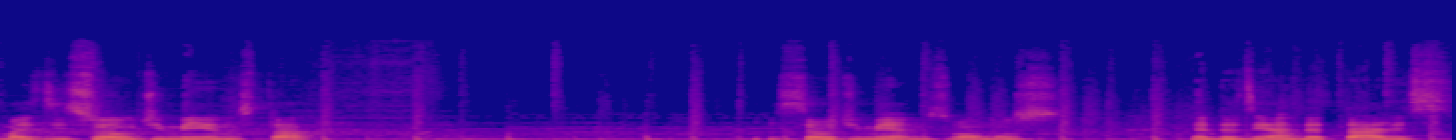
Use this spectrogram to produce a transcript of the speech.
mas isso é o de menos, tá? Isso é o de menos. Vamos redesenhar detalhes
